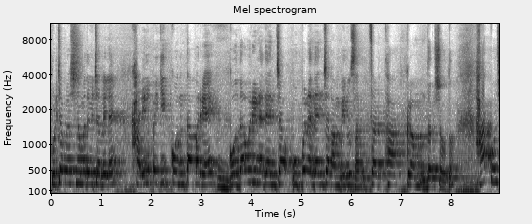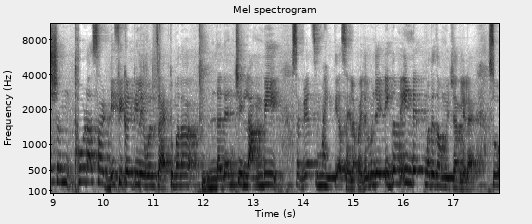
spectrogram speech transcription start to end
पुढच्या प्रश्नामध्ये विचारलेलं आहे खालीलपैकी कोणता पर्याय गोदावरी नद्यांच्या उपनद्यांच्या लांबीनुसार चढता क्रम दर्शवतो? हा क्वेश्चन थोडासा डिफिकल्टी लेवलचा आहे. तुम्हाला नद्यांची लांबी सगळ्याच माहिती असायला पाहिजे. म्हणजे एकदम इन डेप्थमध्ये जाऊन विचारलेला आहे. सो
